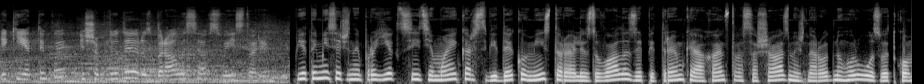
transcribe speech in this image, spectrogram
які є типи, і щоб люди розбиралися в своїй історії. П'ятимісячний проєкт City Makers від екоміста реалізували за підтримки Агентства США з міжнародного розвитку.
